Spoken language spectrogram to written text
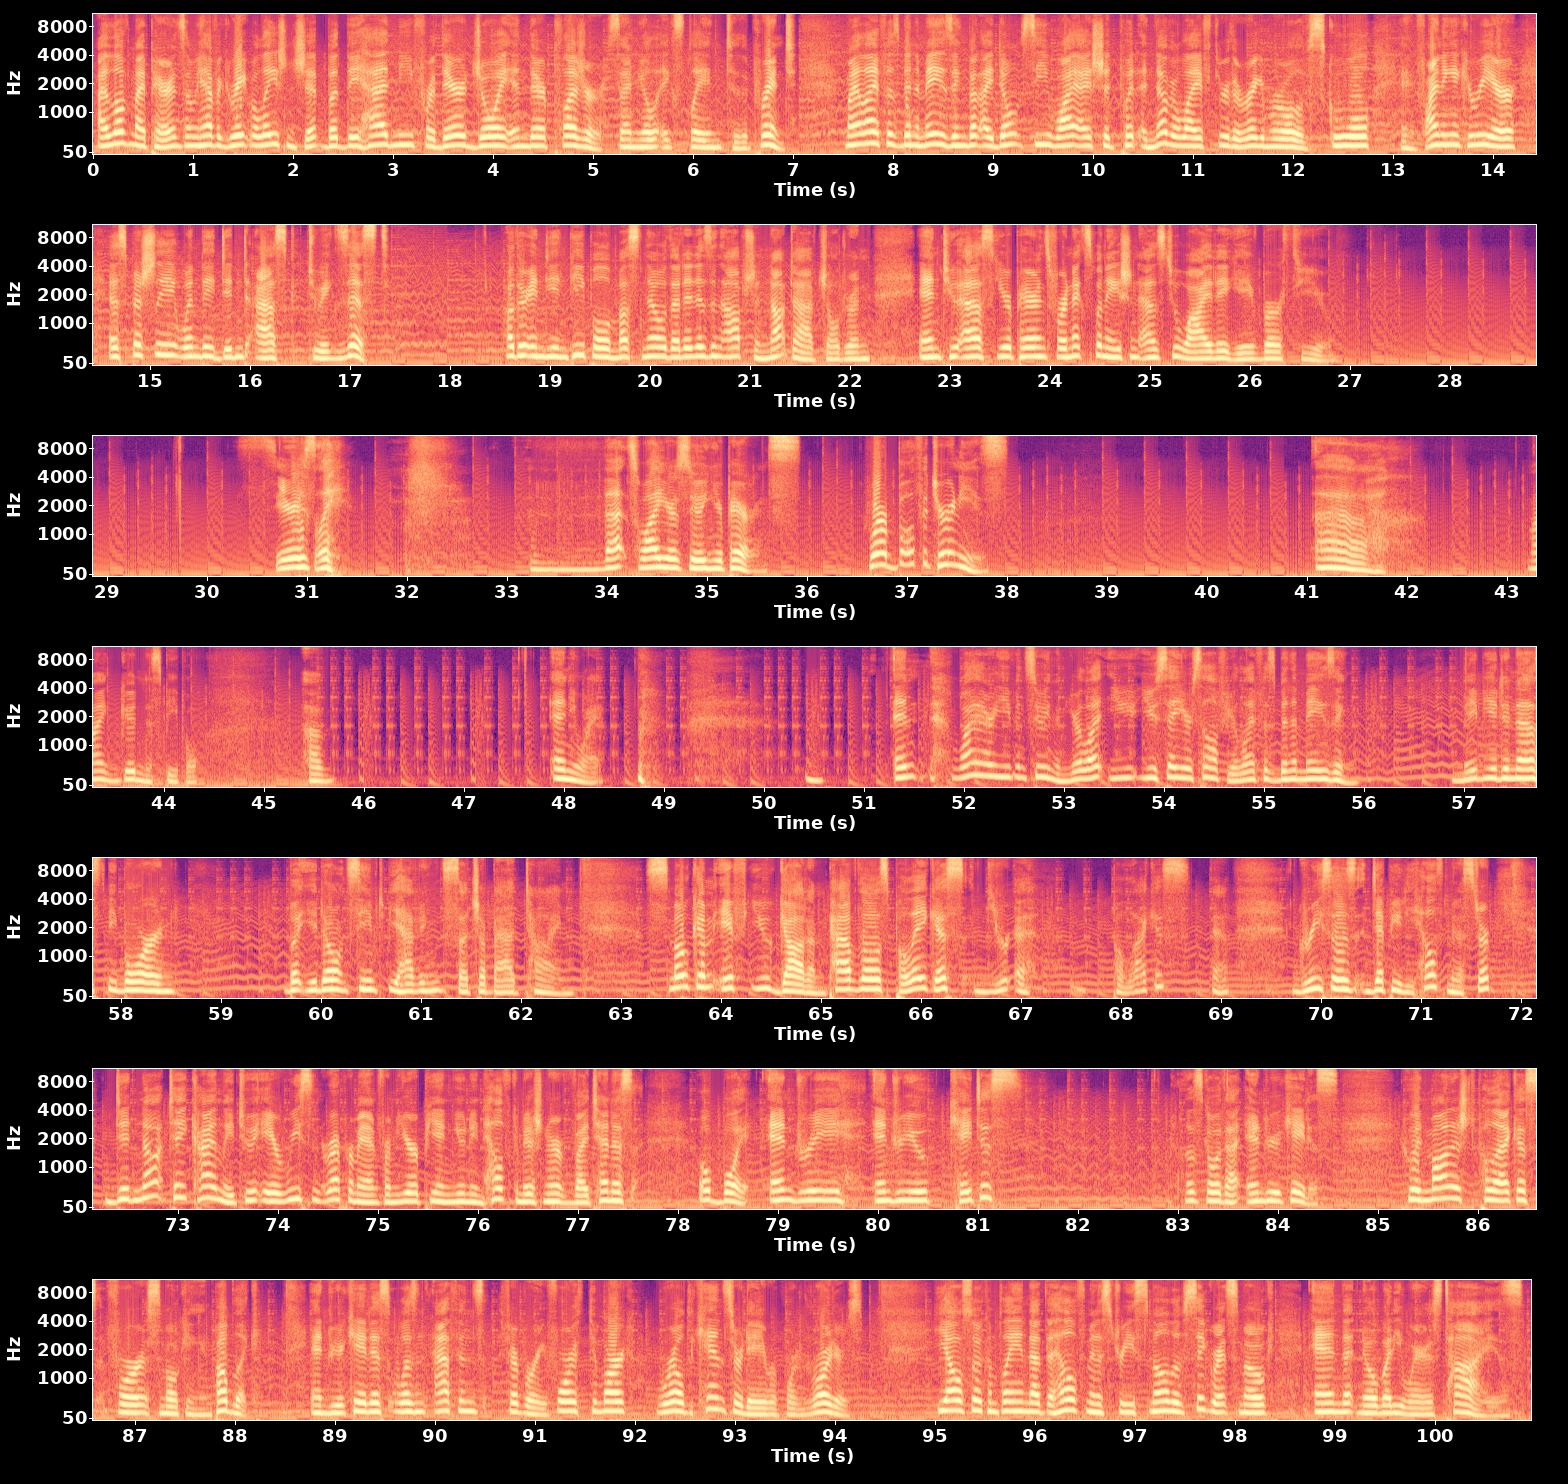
I love my parents and we have a great relationship, but they had me for their joy and their pleasure, Samuel explained to the print. My life has been amazing, but I don't see why I should put another life through the rigmarole of school and finding a career, especially when they didn't ask to exist. Other Indian people must know that it is an option not to have children, and to ask your parents for an explanation as to why they gave birth to you. Seriously? That's why you're suing your parents, who are both attorneys. Ah. My goodness, people. Uh, anyway. and why are you even suing them? Your li- you, you say yourself your life has been amazing. Maybe you didn't ask to be born but you don't seem to be having such a bad time. Smoke 'em if you got 'em. Pavlos Palakis, uh, Palakis? Yeah. Greece's deputy health minister, did not take kindly to a recent reprimand from European Union Health Commissioner Vytenis, oh boy, Andrew, Andrew Katis? Let's go with that, Andrew Katis, who admonished Palakis for smoking in public. Andriukaitis was in Athens February 4th to mark World Cancer Day, reported Reuters. He also complained that the health ministry smelled of cigarette smoke and that nobody wears ties.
